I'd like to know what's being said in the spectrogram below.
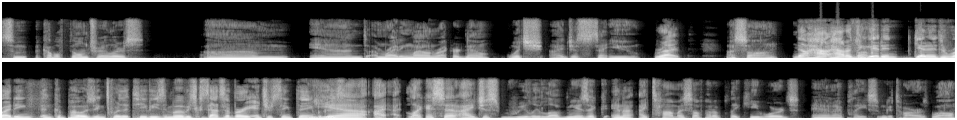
some a couple film trailers. Um and I'm writing my own record now, which I just sent you Right. a song. Now, how, how did you get in get into writing and composing for the TVs and movies? Because that's a very interesting thing. Because, Yeah, I I- like I said, I just really love music, and I, I taught myself how to play keyboards, and I play some guitar as well.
